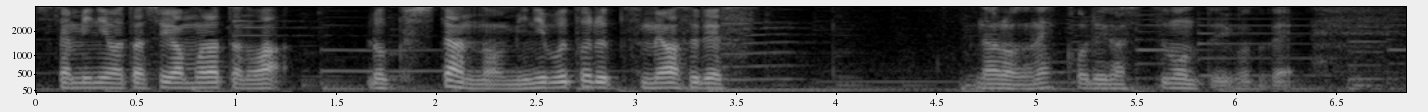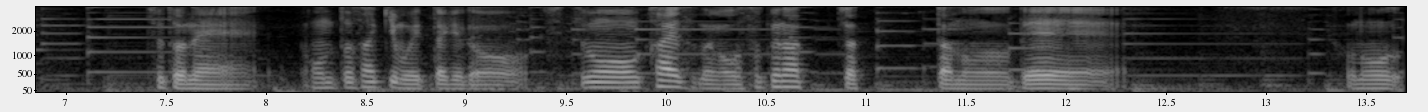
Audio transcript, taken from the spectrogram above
ちなみに私がもらったのは、ロクシタンのミニボトル詰め合わせです。なるほどね。これが質問ということで。ちょっとね、ほんとさっきも言ったけど、質問を返すのが遅くなっちゃったので、この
